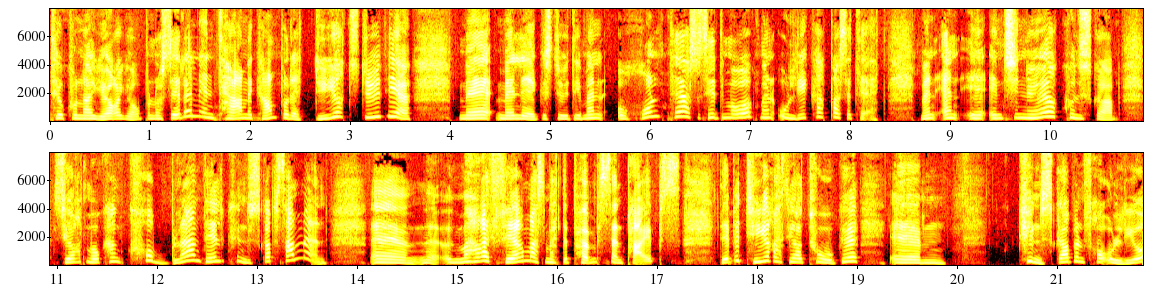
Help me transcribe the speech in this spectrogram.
til å kunne gjøre jobben. Og så er det en interne kamp, og det er et dyrt studie med, med legestudie. Men og rundt her så sitter vi òg med en oljekapasitet, men en en ingeniørkunnskap som gjør at vi òg kan koble en del kunnskap sammen. Eh, vi har et firma som heter Pumps and Pipes. Det betyr at vi har tatt eh, kunnskapen fra olja,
